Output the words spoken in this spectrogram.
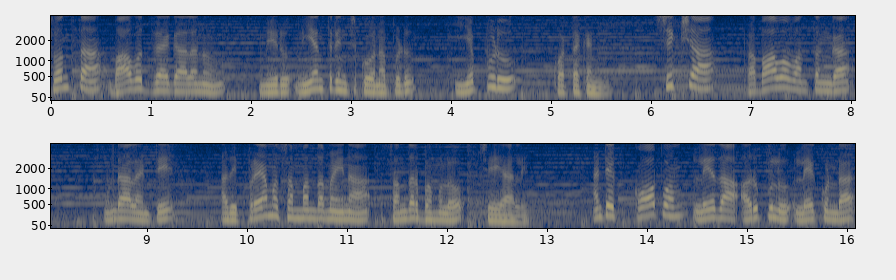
సొంత భావోద్వేగాలను మీరు నియంత్రించుకోనప్పుడు ఎప్పుడూ కొట్టకండి. శిక్ష ప్రభావవంతంగా ఉండాలంటే అది ప్రేమ సంబంధమైన సందర్భములో చేయాలి. అంటే కోపం లేదా అరుపులు లేకుండా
